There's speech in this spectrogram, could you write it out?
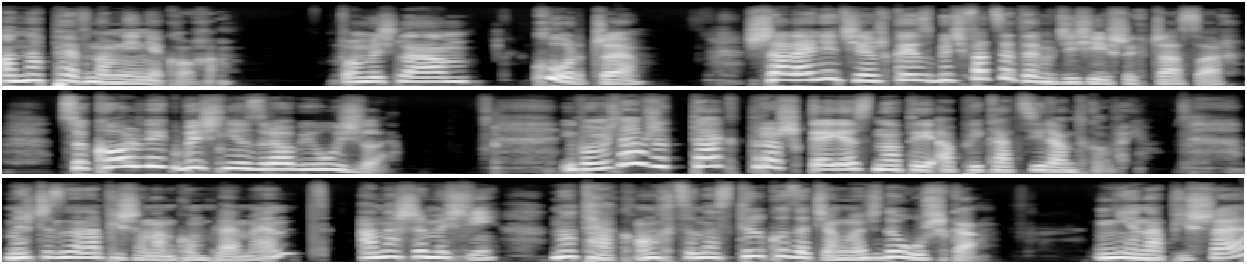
A na pewno mnie nie kocha. Pomyślałam, kurczę, szalenie ciężko jest być facetem w dzisiejszych czasach. Cokolwiek byś nie zrobił źle. I pomyślałam, że tak troszkę jest na tej aplikacji randkowej. Mężczyzna napisze nam komplement, a nasze myśli, no tak, on chce nas tylko zaciągnąć do łóżka. Nie napisze?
